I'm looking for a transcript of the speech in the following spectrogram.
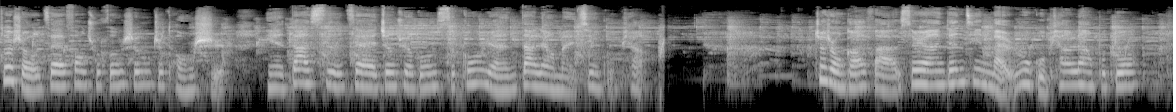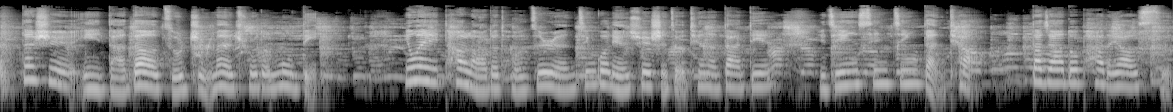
作手在放出风声之同时，也大肆在证券公司公然大量买进股票。这种搞法虽然跟进买入股票量不多，但是已达到阻止卖出的目的。因为套牢的投资人经过连续十九天的大跌，已经心惊胆跳，大家都怕得要死。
